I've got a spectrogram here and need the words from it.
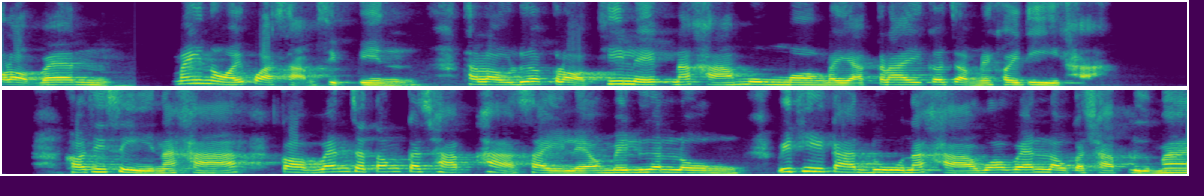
กรอบแว่น ไม่น้อยกว่า 30มิลถ้าเราเลือกกรอบที่เล็กนะคะ มุมมองระยะใกล้ก็จะไม่ค่อยดีค่ะ ข้อทีสี่4นะคะ กรอบแว่นจะต้องกระชับค่ะ ใส่แล้วไม่เลื่อนลง วิธีการดูนะคะว่าแว่นเรากระชับหรือไม่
